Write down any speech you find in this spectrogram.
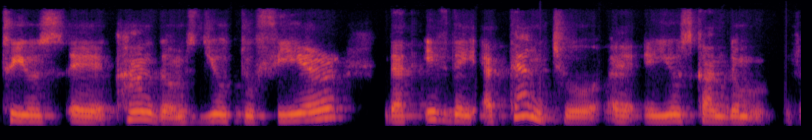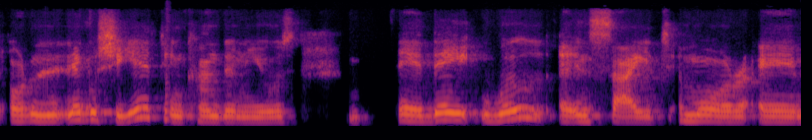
to use uh, condoms due to fear that if they attempt to uh, use condom or negotiating condom use, uh, they will incite more uh,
